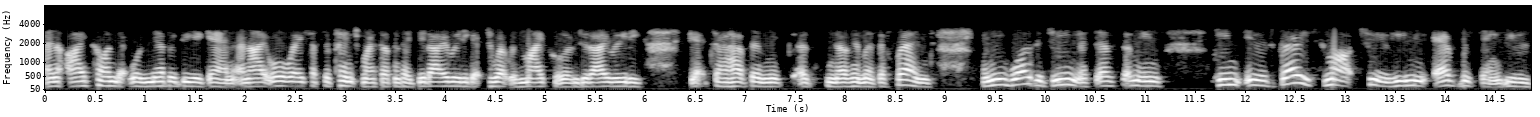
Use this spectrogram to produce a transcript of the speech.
an icon that will never be again. And I always have to pinch myself and say, did I really get to work with Michael? And did I really get to have him, uh, know him as a friend? And he was a genius. I mean, he, he was very smart too. He knew everything. He was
